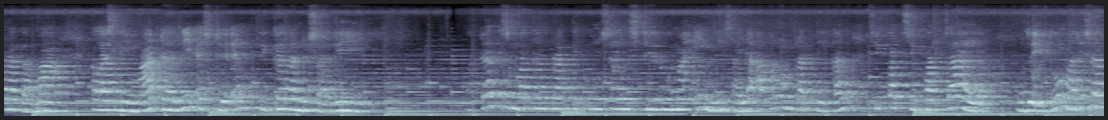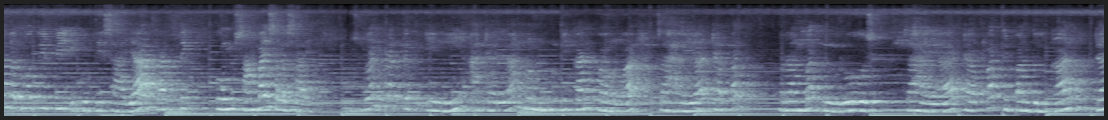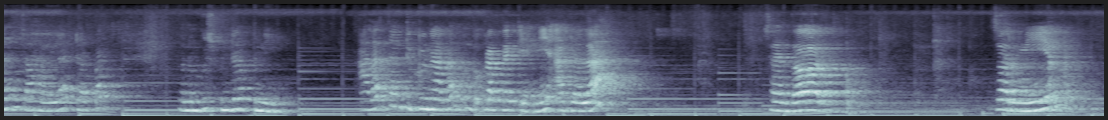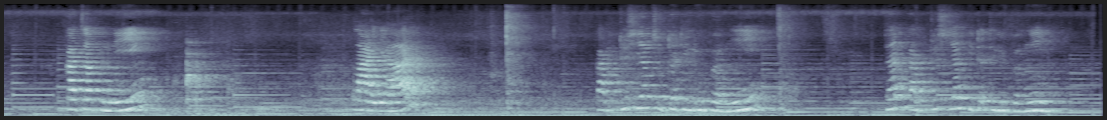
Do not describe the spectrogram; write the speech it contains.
Putra Pratama, kelas 5 dari SDN 3 Randusari. Pada kesempatan praktikum sains di rumah ini, saya akan mempraktikkan sifat-sifat cahaya. Untuk itu, mari sahabat MoTV ikuti saya praktikum sampai selesai. Tujuan praktik ini adalah membuktikan bahwa cahaya dapat merambat lurus, cahaya dapat dipantulkan, dan cahaya dapat menembus benda bening. Alat yang digunakan untuk praktek ini adalah senter, cermin, kaca bening, layar, kardus yang sudah dilubangi, dan kardus yang tidak dilubangi.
